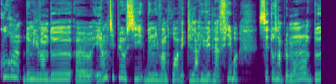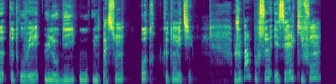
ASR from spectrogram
courant 2022 euh, et un petit peu aussi 2023 avec l'arrivée de la fibre, c'est tout simplement de te trouver une hobby ou une passion autre que ton métier. Je parle pour ceux et celles qui font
